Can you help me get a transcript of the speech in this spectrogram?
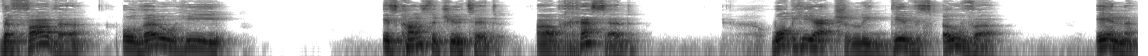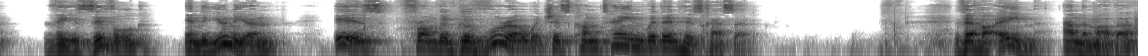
the father, although he is constituted of chesed, what he actually gives over in the zivug, in the union, is from the gevura which is contained within his chesed. The ha'im and the mother,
